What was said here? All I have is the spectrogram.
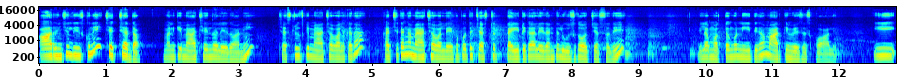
ఆరు ఇంచులు తీసుకుని చెక్ చేద్దాం. మనకి మ్యాచ్ అయిందో లేదో అని. చెస్ట్ లూజ్కి మ్యాచ్ అవ్వాలి కదా. ఖచ్చితంగా మ్యాచ్ అవ్వాలి. లేకపోతే చెస్ట్ టైట్గా లేదంటే లూజ్గా వచ్చేస్తుంది. ఇలా మొత్తం కూడా నీట్గా మార్కింగ్ వేసేసుకోవాలి. ఈ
